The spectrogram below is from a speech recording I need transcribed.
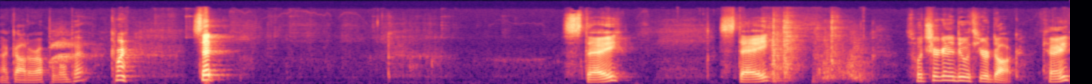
That got her up a little bit. Come here. Sit. Stay. Stay. That's what you're to do with your dog, okay?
